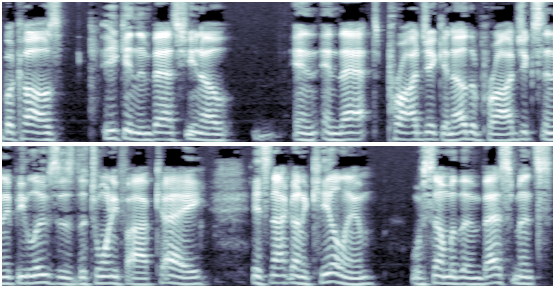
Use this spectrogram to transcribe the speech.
because he can invest, you know, in, in that project and other projects. And if he loses the 25K, it's not going to kill him with some of the investments,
